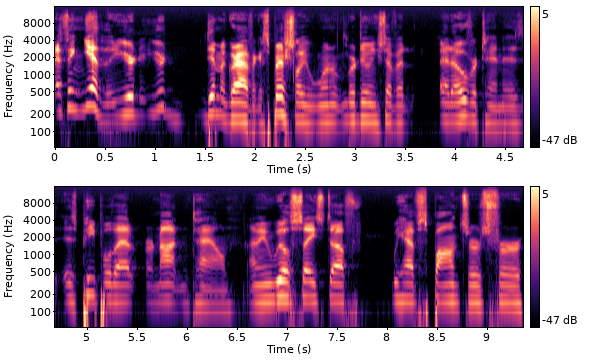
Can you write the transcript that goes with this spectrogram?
I think yeah, the, your your demographic, especially when we're doing stuff at, at Overton, is is people that are not in town. I mean, we'll say stuff. We have sponsors for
